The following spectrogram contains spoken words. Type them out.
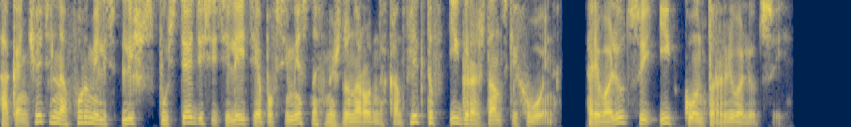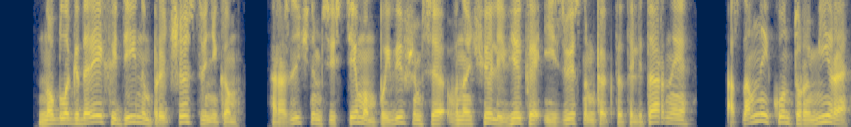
окончательно оформились лишь спустя десятилетия повсеместных международных конфликтов и гражданских войн, революций и контрреволюций. Но благодаря их идейным предшественникам, различным системам, появившимся в начале века и известным как тоталитарные, основные контуры мира,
